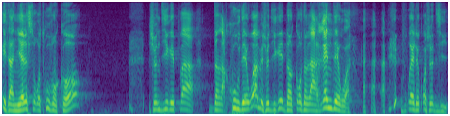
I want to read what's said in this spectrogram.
et Daniel se retrouve encore je ne dirais pas dans la cour des rois, mais je dirais encore dans la reine des rois. Vous voyez de quoi je dis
